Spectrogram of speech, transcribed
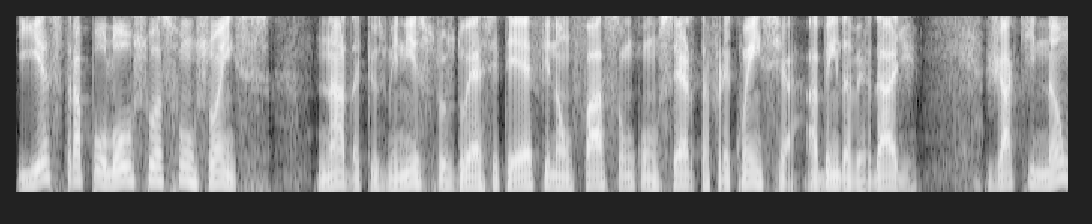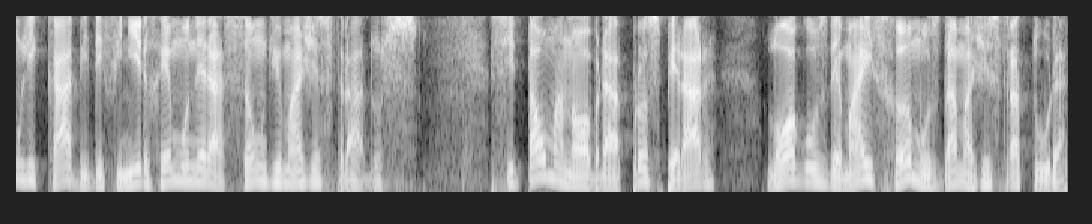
e extrapolou suas funções. Nada que os ministros do STF não façam com certa frequência, a bem da verdade, já que não lhe cabe definir remuneração de magistrados. Se tal manobra prosperar, logo os demais ramos da magistratura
